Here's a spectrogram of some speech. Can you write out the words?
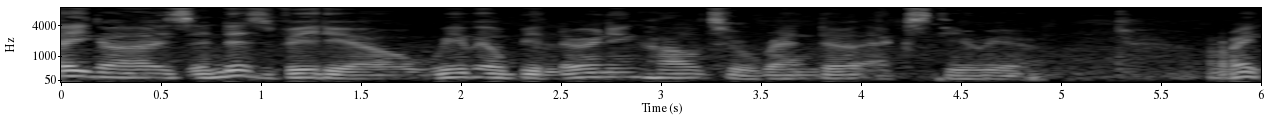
Hey guys, in this video, we will be learning how to render exterior. Alright,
